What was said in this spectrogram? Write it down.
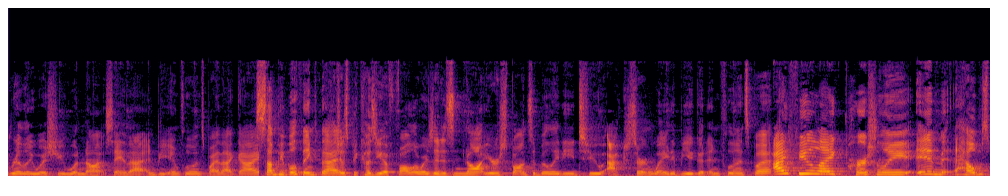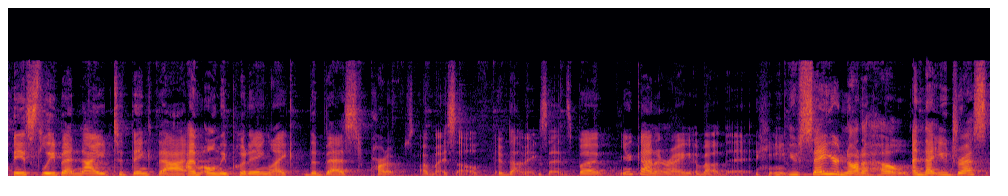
really wish you would not say that and be influenced by that guy. Some people think that just because you have followers, it is not your responsibility to act a certain way to be a good influence, but I feel like personally, it helps me sleep at night to think that I'm only putting like the best part of, of myself, if that makes sense. But you're kind of right about that. you say you're not a hoe and that you dress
